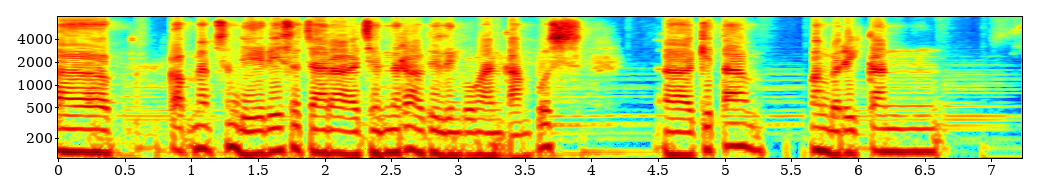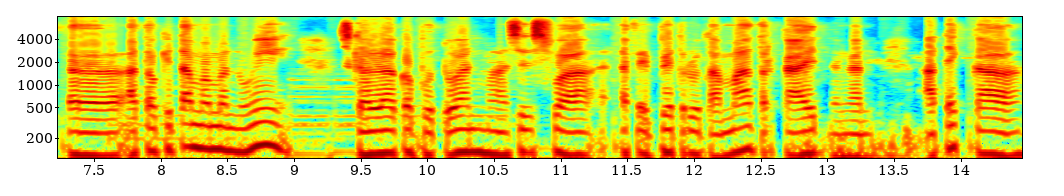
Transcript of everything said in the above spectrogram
uh, Kopmap sendiri secara general di lingkungan kampus, uh, kita memberikan uh, atau kita memenuhi segala kebutuhan mahasiswa FEB terutama terkait dengan ATK,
